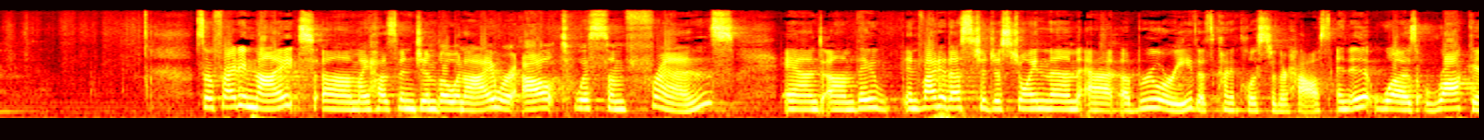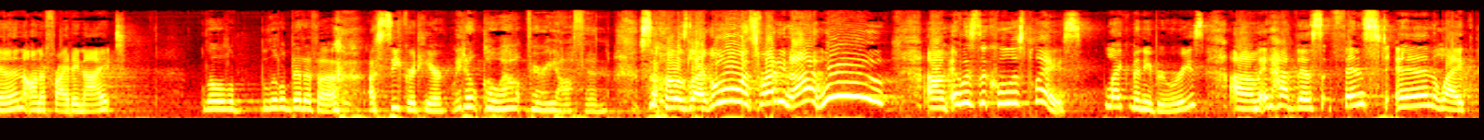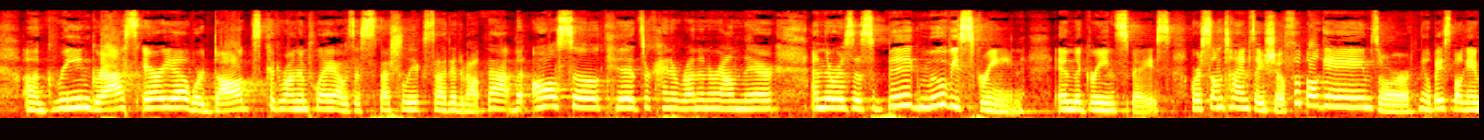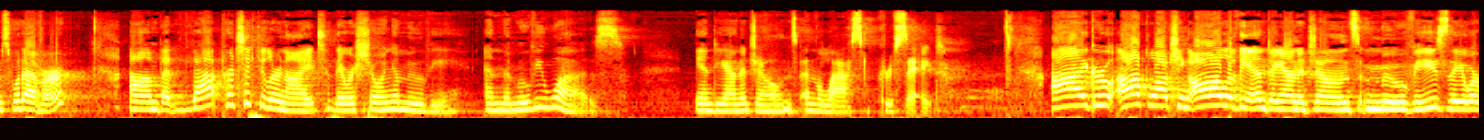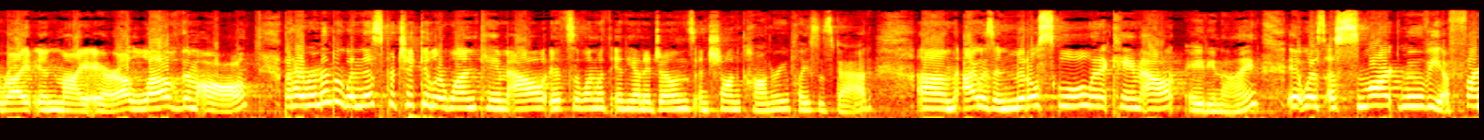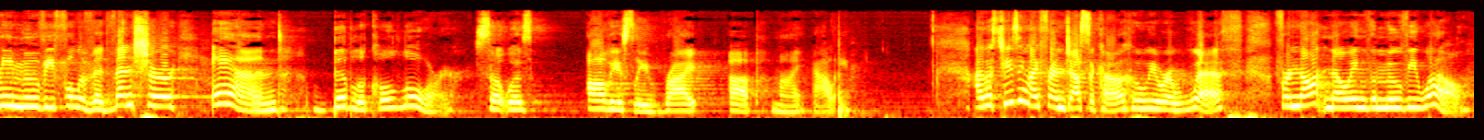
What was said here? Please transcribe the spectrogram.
So, Friday night, uh, my husband Jimbo and I were out with some friends and um, they invited us to just join them at a brewery that's kind of close to their house. And it was rockin' on a Friday night. Little, little bit of a, a secret here. We don't go out very often. So I was like, oh, it's Friday night. Woo! Um, it was the coolest place like many breweries. Um, it had this fenced in, like uh, green grass area where dogs could run and play. I was especially excited about that. But also, kids are kind of running around there. And there was this big movie screen in the green space where sometimes they show football games or you know, baseball games, whatever. Um, but that particular night, they were showing a movie, and the movie was Indiana Jones and the Last Crusade. I grew up watching all of the Indiana Jones movies. They were right in my era. Love them all. But I remember when this particular one came out, it's the one with Indiana Jones and Sean Connery plays his dad. Um, I was in middle school when it came out, 89. It was a smart movie, a funny movie full of adventure and biblical lore. So it was obviously right up my alley. I was teasing my friend Jessica, who we were with, for not knowing the movie well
